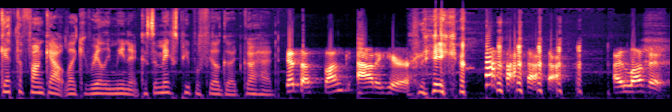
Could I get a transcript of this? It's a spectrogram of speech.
"get the funk out" like you really mean it, because it makes people feel good. Go ahead. Get the funk out of here. There you go. I love it.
